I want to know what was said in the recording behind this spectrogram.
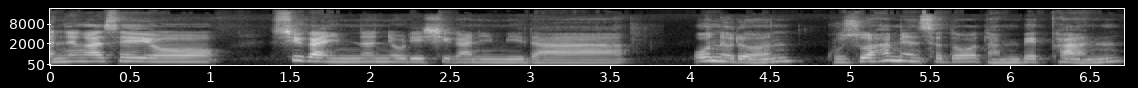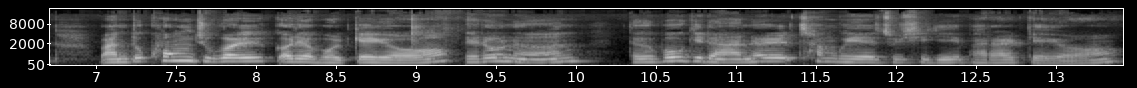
안녕하세요. 시가 있는 요리 시간입니다. 오늘은 구수하면서도 담백한 완두콩죽을 끓여 볼게요. 재료는 더보기란을 참고해 주시기 바랄게요.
